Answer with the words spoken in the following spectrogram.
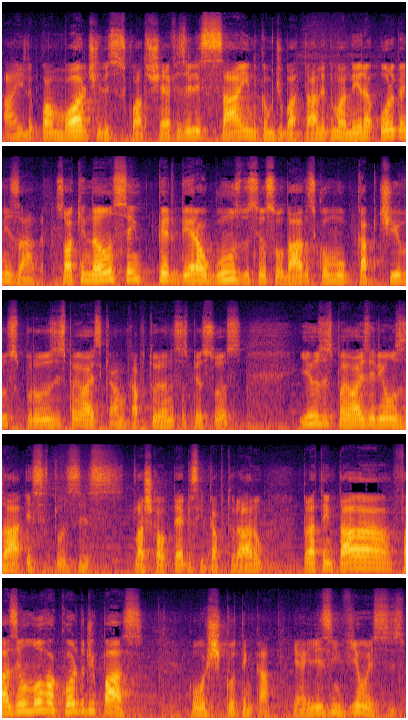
Aí, com a morte desses quatro chefes, eles saem do campo de batalha de maneira organizada. Só que não sem perder alguns dos seus soldados como captivos para os espanhóis, que estavam capturando essas pessoas. E os espanhóis iriam usar esses Tlaxcaltecas que capturaram para tentar fazer um novo acordo de paz com o Xicotencatl. E aí eles enviam esses,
